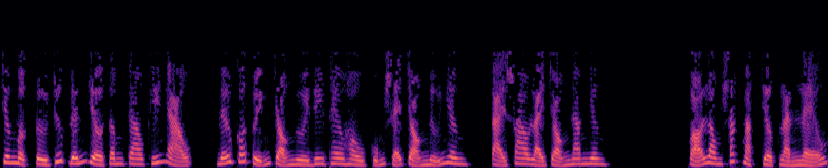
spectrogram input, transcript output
chân mật từ trước đến giờ tâm cao khí ngạo, nếu có tuyển chọn người đi theo hầu cũng sẽ chọn nữ nhân, tại sao lại chọn nam nhân? Võ Long sắc mặt chợt lạnh lẽo.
